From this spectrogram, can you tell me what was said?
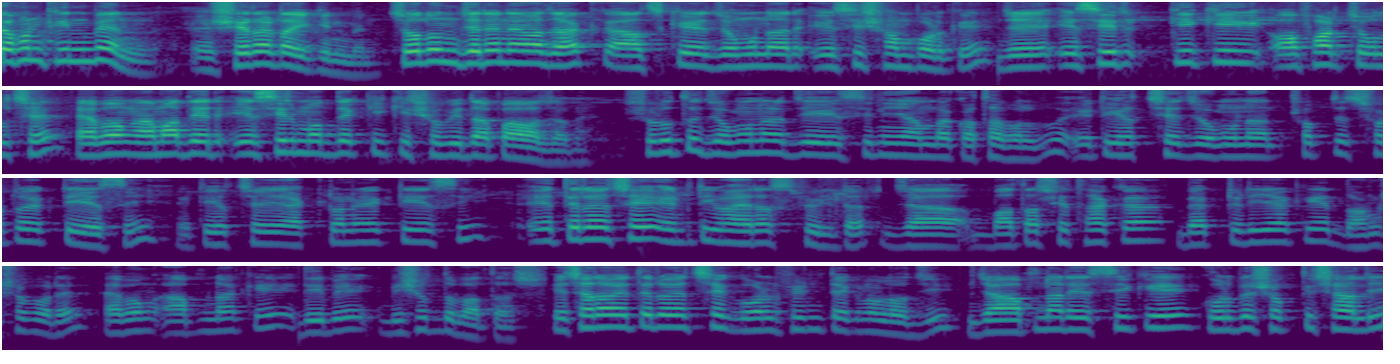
যখন কিনবেন সেরাটাই কিনবেন। চলুন জেনে নেওয়া যাক আজকে যমুনার এসি সম্পর্কে যে এসির কি কি অফার চলছে এবং আমাদের এসির মধ্যে কি কি সুবিধা পাওয়া যাবে। শুরুতে যমুনার যে এসি নিয়ে আমরা কথা বলব, এটি হচ্ছে যমুনার সবচেয়ে ছোট একটি এসি। এটি হচ্ছে এক টনের একটি এসি। এতে রয়েছে অ্যান্টিভাইরাস ফিল্টার যা বাতাসে থাকা ব্যাকটেরিয়াকে ধ্বংস করে এবং আপনাকে দিবে বিশুদ্ধ বাতাস। এছাড়াও এতে রয়েছে গোল্ডফিন টেকনোলজি যা আপনার এসিকে করবে শক্তিশালী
